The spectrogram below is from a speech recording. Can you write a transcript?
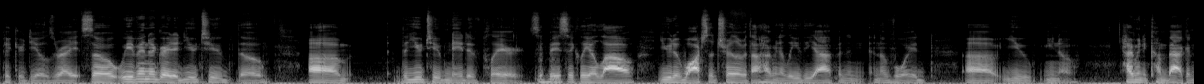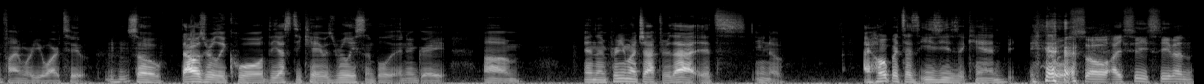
pick your deals, right? So we've integrated YouTube though. Um, the YouTube native player. So mm -hmm. basically allow you to watch the trailer without having to leave the app and, and avoid uh, you, you know, having to come back and find where you are too. Mm -hmm. So that was really cool. The SDK was really simple to integrate. Um, and then pretty much after that, it's, you know, I hope it's as easy as it can be. cool. So I see Steven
